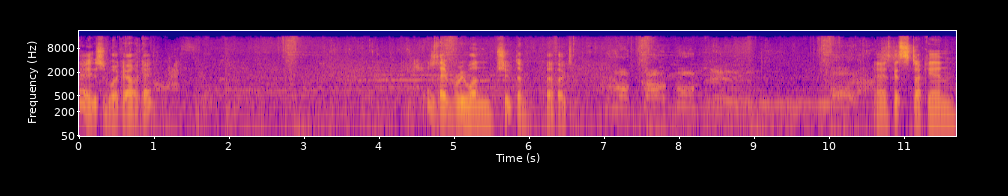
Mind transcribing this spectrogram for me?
Okay, this should work out okay. Everyone shoot them. Perfect. Okay, let's get stuck in.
